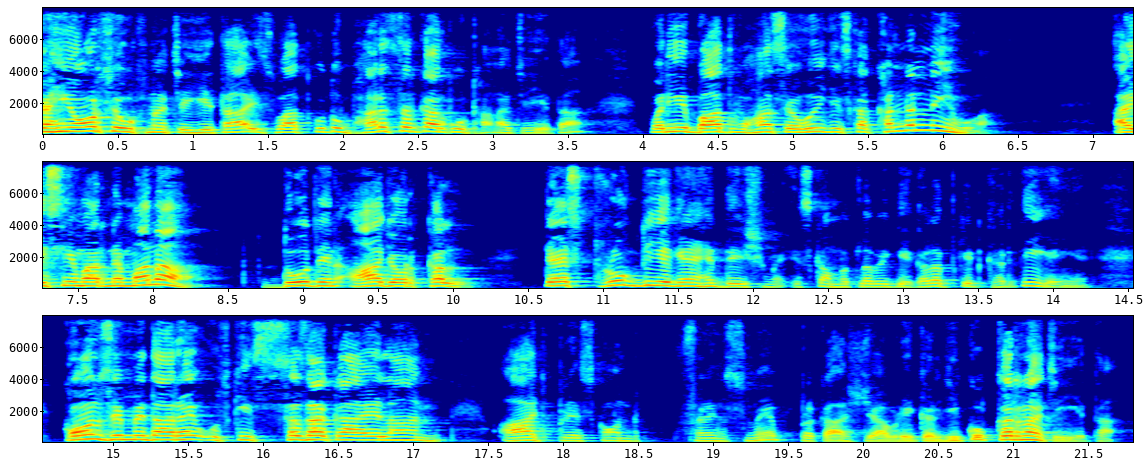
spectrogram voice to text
कहीं और से उठना चाहिए था। इस बात को तो भारत सरकार को उठाना चाहिए था। पर यह बात वहाँ से हुई जिसका खंडन नहीं हुआ। आईसीएमआर ने माना, दो दिन आज और कल टेस्ट रोक दिए गए हैं देश में। इसका मतलब है कि गलत किट खरीदी गई है। कौन जिम्मेदार है उसकी सजा का ऐलान? आज प्रेस कॉन्फ्रेंस में प्रकाश जावड़ेकर जी को करना चाहिए था।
